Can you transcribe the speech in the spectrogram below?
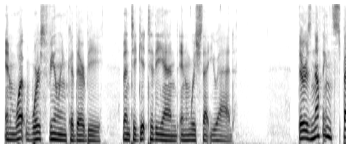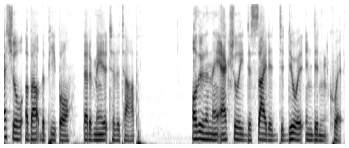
And what worse feeling could there be than to get to the end and wish that you had? There is nothing special about the people that have made it to the top, other than they actually decided to do it and didn't quit.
